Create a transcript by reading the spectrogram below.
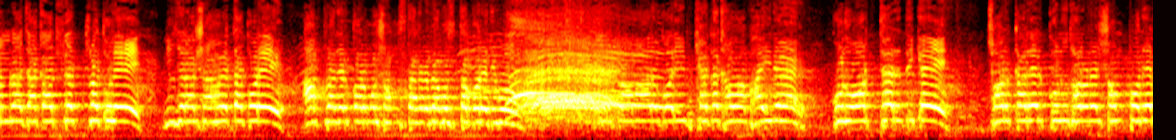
আমরা জাকাত ফেত্রা তুলে নিজেরা সহায়তা করে আপনাদের কর্মসংস্থানের ব্যবস্থা করে দিব। আমার গরিব খেটে খাওয়া ভাইদের কোন অর্থের দিকে, সরকারের কোন ধরনের সম্পদের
